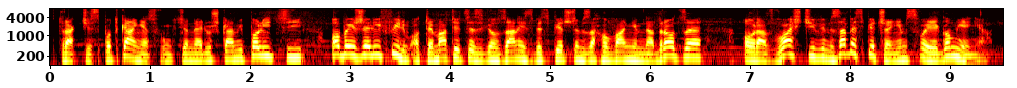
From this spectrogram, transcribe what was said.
w trakcie spotkania z funkcjonariuszkami policji obejrzeli film o tematyce związanej z bezpiecznym zachowaniem na drodze oraz właściwym zabezpieczeniem swojego mienia.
